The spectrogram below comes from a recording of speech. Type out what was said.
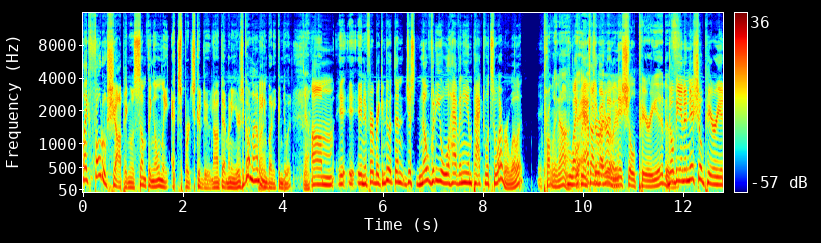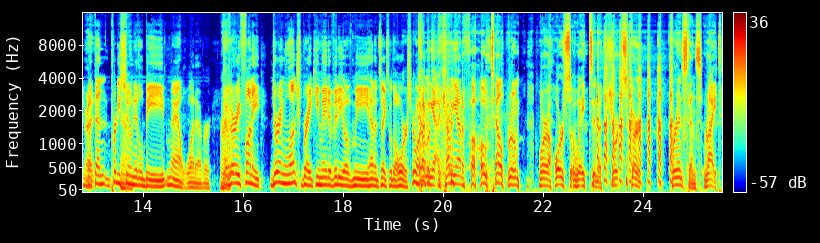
like photoshopping was something only experts could do not that many years ago. Not anybody can do it. Yeah. Um, and if everybody can do it, then just no video will have any impact whatsoever, will it? Probably not. like we were After talking about an earlier. initial period, of, There'll be an initial period, but then pretty soon it'll be well, whatever. Very funny. During lunch break, you made a video of me having sex with a horse or whatever. coming out, coming out of a hotel room where a horse waits in a short skirt, for instance. Right.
